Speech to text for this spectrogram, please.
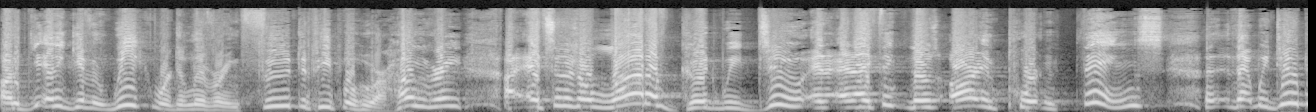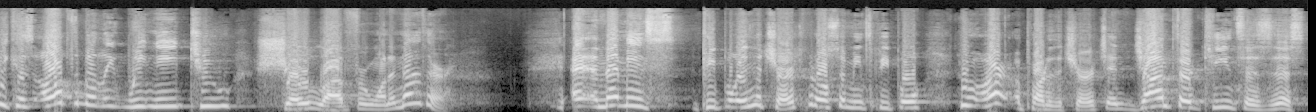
On any given week, we're delivering food to people who are hungry. Uh, and so there's a lot of good we do. And, and I think those are important things uh, that we do because ultimately we need to show love for one another. And that means people in the church, but also means people who aren't a part of the church. And John 13 says this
